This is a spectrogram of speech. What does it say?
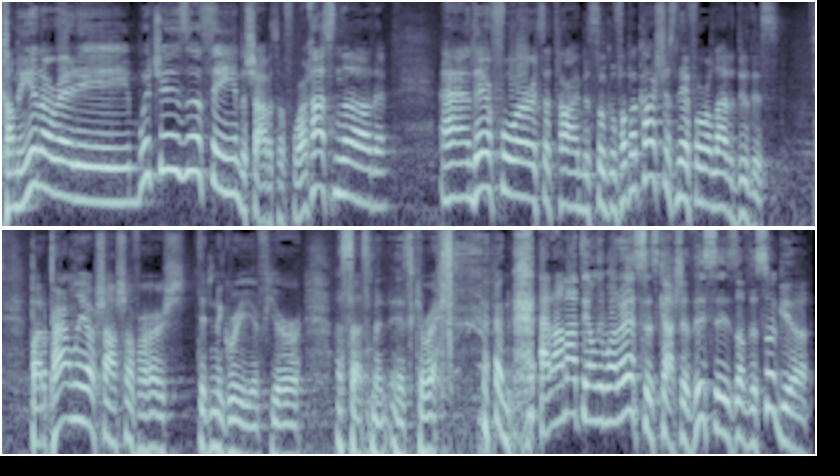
coming in already, which is a theme, the Shabbos before Chasna. and therefore it's a time of sukkah for bakashas, and therefore we're allowed to do this. But apparently, for Hirsch didn't agree if your assessment is correct. and, and, I'm not the only one who asked this kasha. This is of the sugya,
